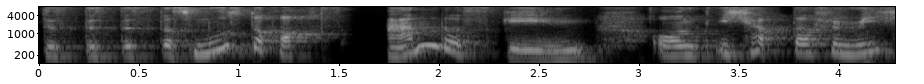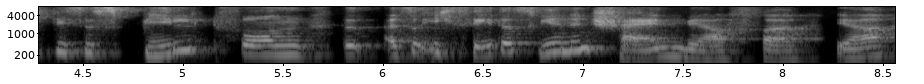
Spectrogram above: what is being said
das, das, das, das muss doch auch anders gehen. Und ich habe da für mich dieses Bild von, also ich sehe das wie einen Scheinwerfer. Ja,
